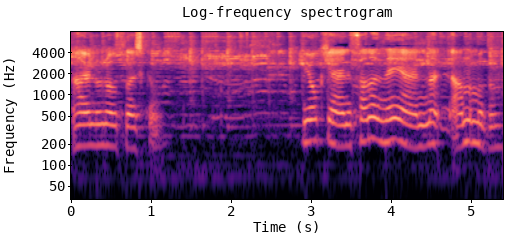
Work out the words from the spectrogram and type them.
Hayırlı olsun aşkım. Yok yani sana ne yani Ne- anlamadım.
